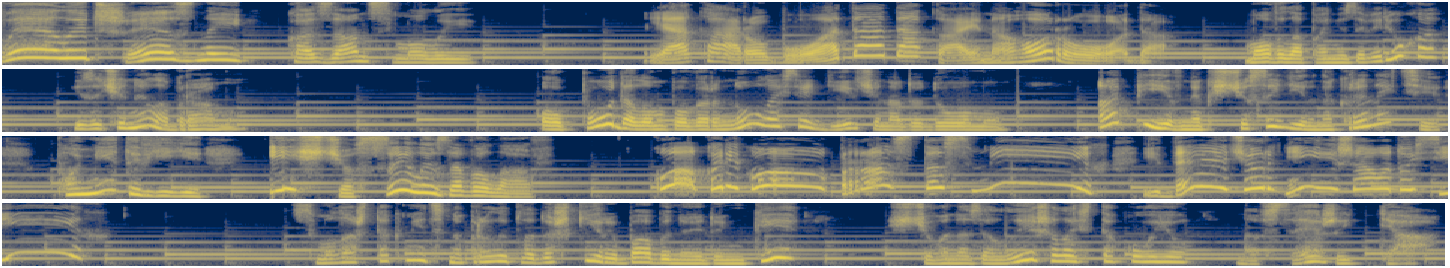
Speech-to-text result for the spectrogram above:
величезний казан смоли. Яка робота, така й нагорода, мовила пані Завірюха і зачинила браму. Опудалом повернулася дівчина додому. А півник, що сидів на криниці, помітив її і щосили заволав. Кокоріко, просто сміх, іде чорніша од усіх. Смола ж так міцно прилипла до шкіри бабиної доньки, що вона залишилась такою на все життя.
